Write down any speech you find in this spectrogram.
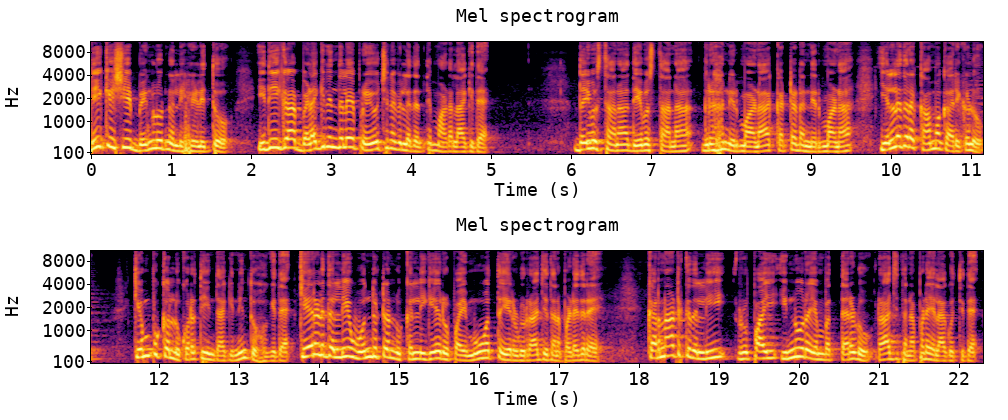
ಡಿ ಕೆ ಶಿ ಬೆಂಗಳೂರಿನಲ್ಲಿ ಹೇಳಿದ್ದು, ಇದೀಗ ಬೆಳಗಿನಿಂದಲೇ ಪ್ರಯೋಜನವಿಲ್ಲದಂತೆ ಮಾಡಲಾಗಿದೆ. ದೈವಸ್ಥಾನ, ದೇವಸ್ಥಾನ, ಗೃಹ ನಿರ್ಮಾಣ, ಕಟ್ಟಡ ನಿರ್ಮಾಣ, ಎಲ್ಲದರ ಕಾಮಗಾರಿಗಳು ಕೆಂಪು ಕಲ್ಲು ಕೊರತೆಯಿಂದಾಗಿ ನಿಂತು ಹೋಗಿದೆ. ಕೇರಳದಲ್ಲಿ ಒಂದು ಟನ್ನು ಕಲ್ಲಿಗೆ ರೂಪಾಯಿ ಮೂವತ್ತ ಎರಡು ರಾಜಧನ ಪಡೆದರೆ ಕರ್ನಾಟಕದಲ್ಲಿ ರೂಪಾಯಿ ಇನ್ನೂರ ಎಂಬತ್ತೆರಡು ರಾಜಧನ ಪಡೆಯಲಾಗುತ್ತಿದೆ.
